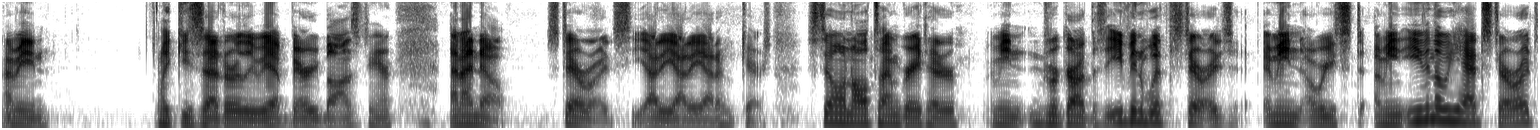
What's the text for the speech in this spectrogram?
I mean, like you said earlier, we have Barry Bonds in here, and I know steroids, yada yada yada. Who cares? Still an all-time great hitter. I mean, regardless, even with steroids, I mean, are we? St- I mean, even though he had steroids,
